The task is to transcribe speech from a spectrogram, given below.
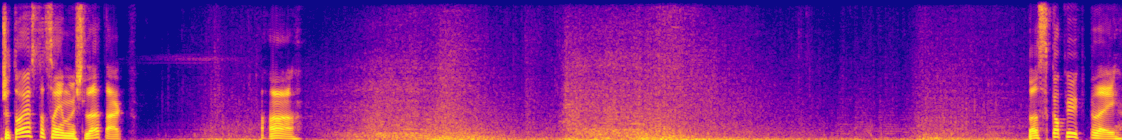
Czy to jest to, co ja myślę? Tak. Aha. To jest kopiuj wklej.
